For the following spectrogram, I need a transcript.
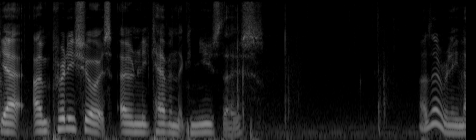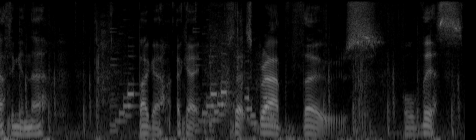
Yeah, I'm pretty sure it's only Kevin that can use those. Oh, is there really nothing in there? Bugger. Okay, so let's grab those. Or this.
